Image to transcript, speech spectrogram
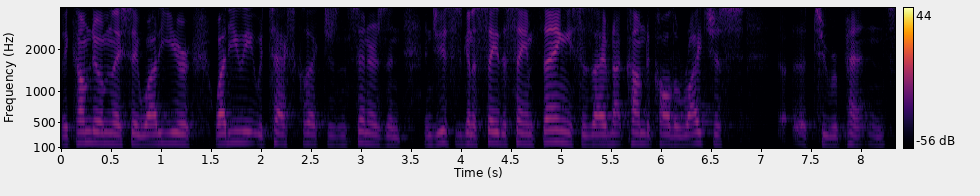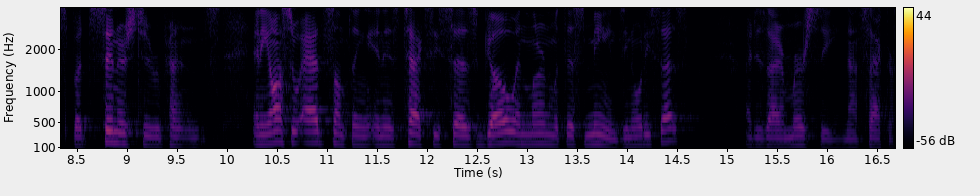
They come to him and they say, Why do you, why do you eat with tax collectors and sinners? And, and Jesus is going to say the same thing. He says, I have not come to call the righteous uh, to repentance, but sinners to repentance. And he also adds something in his text. He says, Go and learn what this means. You know what he says? I desire mercy, not sacrifice.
